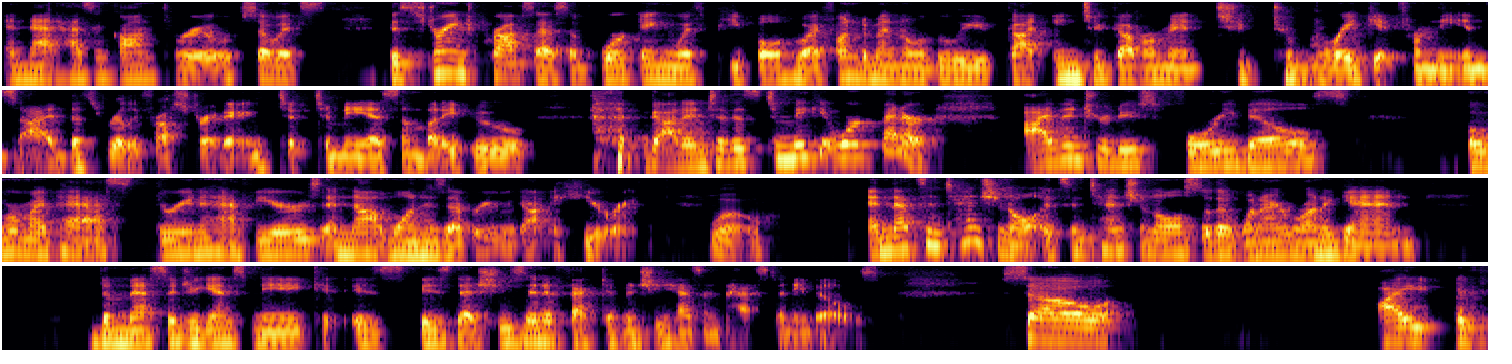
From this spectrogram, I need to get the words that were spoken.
and that hasn't gone through. So it's this strange process of working with people who i fundamentally believe got into government to to break it from the inside that's really frustrating to, to me as somebody who got into this to make it work better. I've introduced 40 bills over my past three and a half years and not one has ever even gotten a hearing. Whoa. And that's intentional. It's intentional so that when i run again the message against me is is that she's ineffective and she hasn't passed any bills. So I, I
